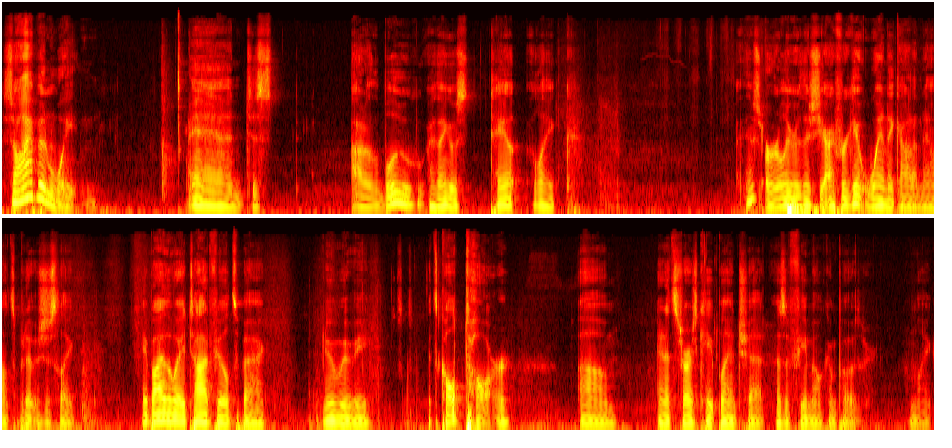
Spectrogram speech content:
So I've been waiting, and just out of the blue, I think it was tail like it was earlier this year. I forget when it got announced, but it was just like, hey, by the way, Todd Field's back, new movie. It's called Tar, um, and it stars Cate Blanchett as a female composer. I'm like,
